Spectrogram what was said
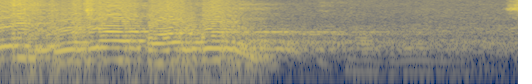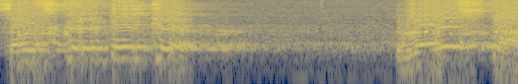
এই পূজা পার্বণ সাংস্কৃতিক ব্যবস্থা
